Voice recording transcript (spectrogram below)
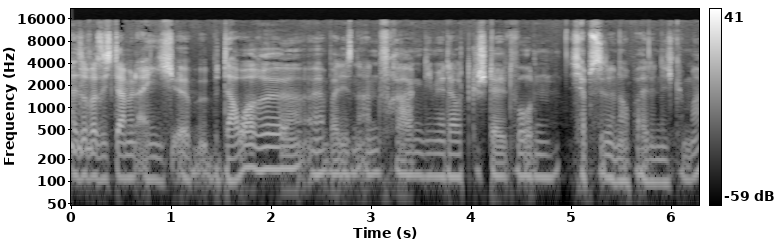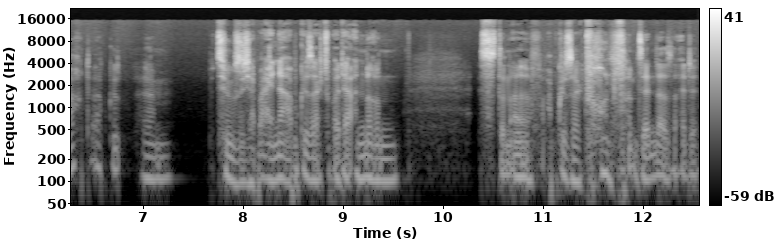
Also was ich damit eigentlich äh, bedauere äh, bei diesen Anfragen, die mir dort gestellt wurden, ich habe sie dann auch beide nicht gemacht, ähm, beziehungsweise ich habe eine abgesagt, bei der anderen ist es dann abgesagt worden von Senderseite.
